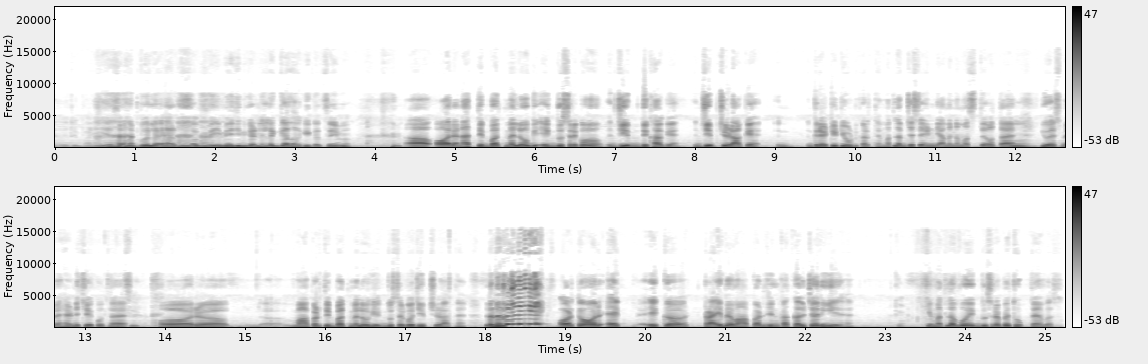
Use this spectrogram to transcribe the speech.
अरे भाई ऐसा मत बोला यार तुम अभी मैं इमेजिन करने लग गया था हकीकत सही में। आ, और है ना तिब्बत में लोग एक दूसरे को जीप दिखा के जीप चिढ़ा के ग्रेटिट्यूड करते हैं। मतलब जैसे इंडिया में नमस्ते होता है हम्म। यूएस में हैंडशेक होता है और वहाँ पर तिब्बत में लोग एक दूसरे को जीप चिढ़ाते हैं। और तो और एक एक ट्राइब है वहाँ पर जिनका कल्चर ही है। कि मतलब वो एक दूसरे पे थूकते हैं बस।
